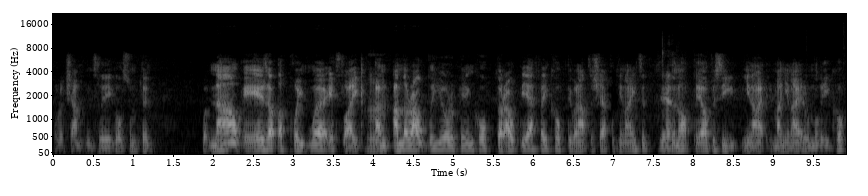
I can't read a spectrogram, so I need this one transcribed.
or a Champions League or something. But now it is at the point where it's like, mm. and, and, they're out the European Cup, they're out the FA Cup, they went out to Sheffield United. Yeah. They're not. They obviously United, Man United won the League Cup.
